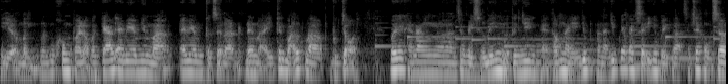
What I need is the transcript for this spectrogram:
thì uh, mình mình cũng không phải là quảng cáo cho IBM nhưng mà IBM thực sự là đem lại kết quả rất là vượt trội với khả năng ờ, trong việc xử lý ngữ tự nhiên, hệ thống này giúp là giúp các bác sĩ trong việc là xem xét hồ sơ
